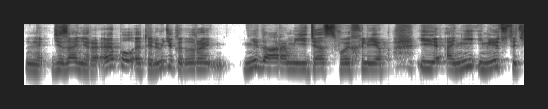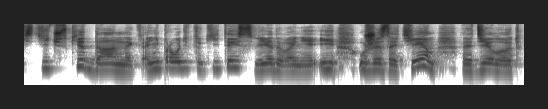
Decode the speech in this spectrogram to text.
дизайнеры Apple – это люди, которые недаром едят свой хлеб, и они имеют статистические данные, они проводят какие-то исследования и уже затем э, делают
